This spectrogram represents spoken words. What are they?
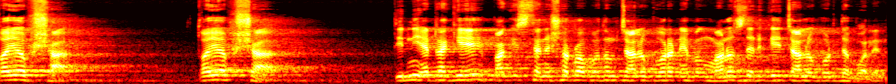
তয়ব শাহ। তয়ব শাহ তিনি এটাকে পাকিস্তানে সর্বপ্রথম চালু করেন এবং মানুষদেরকে চালু করতে বলেন।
